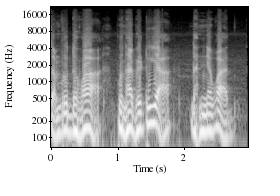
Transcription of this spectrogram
समृद्ध व्हा. पुन्हा भेटूया. धन्यवाद.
